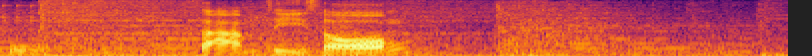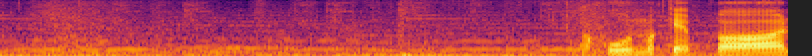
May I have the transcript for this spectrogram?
โอ้สามสี่สองเอาคูณมาเก็บก่อน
